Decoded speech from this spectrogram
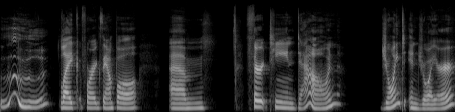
ooh. Like, for example, um 13 down. joint enjoyer.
